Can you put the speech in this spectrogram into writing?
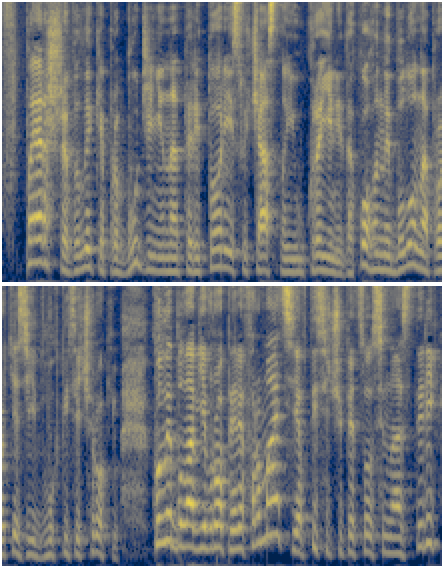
вперше велике пробудження на території сучасної України. Такого не було на протязі двох тисяч років. Коли була в Європі реформація в 1517 рік,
